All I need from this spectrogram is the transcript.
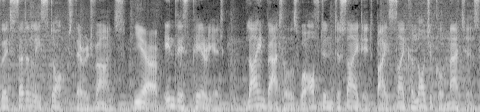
but suddenly stopped their advance. Yeah. In this period, line battles were often decided by psychological matters.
